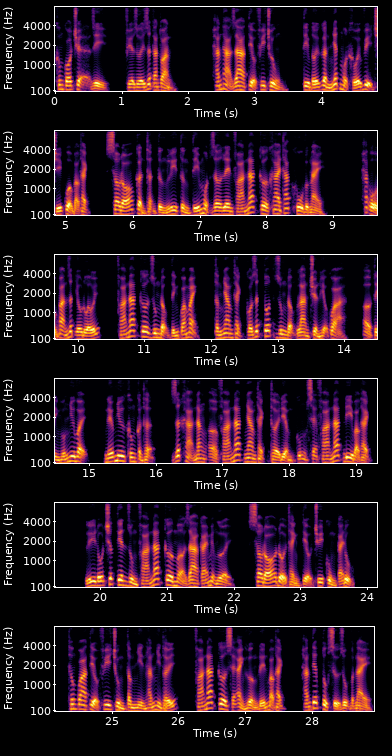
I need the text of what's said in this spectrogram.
không có chuyện gì, phía dưới rất an toàn hắn thả ra tiểu phi trùng, tìm tới gần nhất một khối vị trí của bảo thạch, sau đó cẩn thận từng ly từng tí một dơ lên phá nát cơ khai thác khu vực này. Hắc ổ bạn rất yếu đuối, phá nát cơ rung động tính quá mạnh, tầng nham thạch có rất tốt rung động lan truyền hiệu quả, ở tình huống như vậy, nếu như không cẩn thận, rất khả năng ở phá nát nham thạch thời điểm cũng sẽ phá nát đi bảo thạch. Lý đỗ trước tiên dùng phá nát cơ mở ra cái miệng người, sau đó đổi thành tiểu truy cùng cái đục. Thông qua tiểu phi trùng tầm nhìn hắn nhìn thấy, phá nát cơ sẽ ảnh hưởng đến bảo thạch, hắn tiếp tục sử dụng vật này,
